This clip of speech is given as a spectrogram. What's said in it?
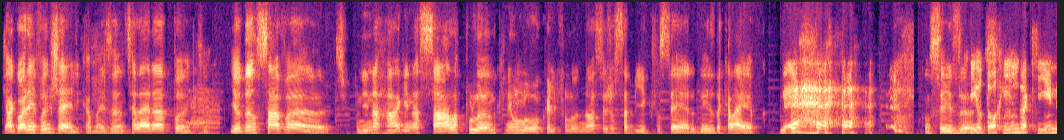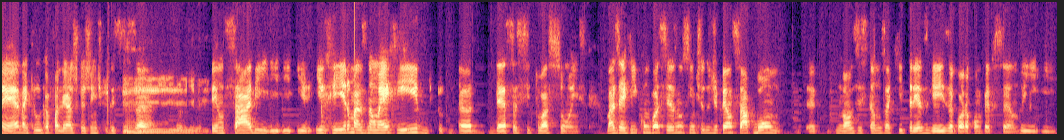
que agora é evangélica, mas antes ela era punk. Ah. E eu dançava, tipo, Nina Hagen na sala, pulando que nem um louco. Ele falou: Nossa, eu já sabia que você era desde aquela época. Com seis anos. E eu tô rindo aqui, né, naquilo que eu falei, acho que a gente precisa e... pensar e, e, e, rir, mas não é rir uh, dessas situações, mas é rir com vocês no sentido de pensar, bom, é, nós estamos aqui três gays agora conversando e,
